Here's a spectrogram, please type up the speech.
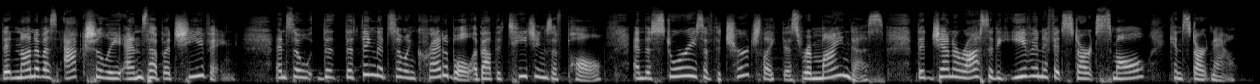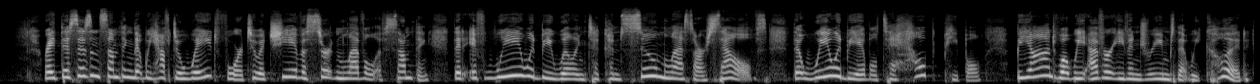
that none of us actually ends up achieving. And so, the, the thing that's so incredible about the teachings of Paul and the stories of the church like this remind us that generosity, even if it starts small, can start now right? This isn't something that we have to wait for to achieve a certain level of something. That if we would be willing to consume less ourselves, that we would be able to help people beyond what we ever even dreamed that we could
